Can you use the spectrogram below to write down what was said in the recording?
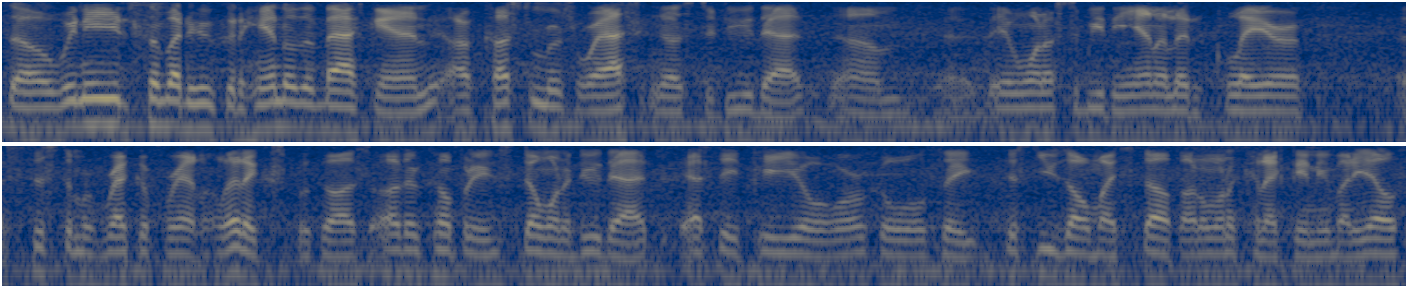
so we need somebody who could handle the back end. Our customers were asking us to do that. Um, they want us to be the analytic layer, a system of record for analytics because other companies don't want to do that. SAP or Oracle will say, just use all my stuff, I don't want to connect to anybody else.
